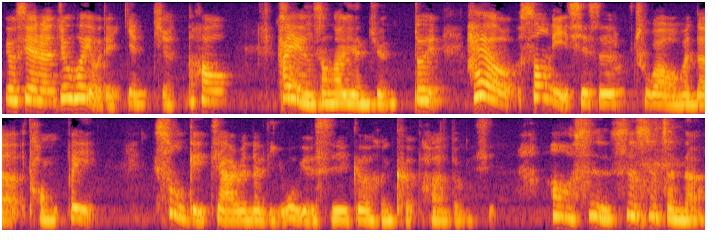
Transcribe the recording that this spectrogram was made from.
有些人就会有点厌倦，然后。送礼送到厌倦，对，还有送礼，其实除了我们的同辈，送给家人的礼物也是一个很可怕的东西。哦，是是是真的，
